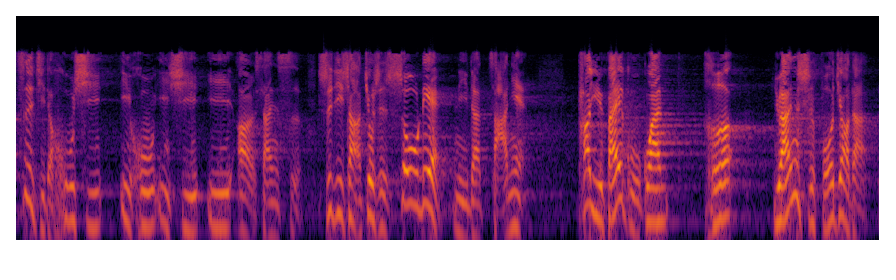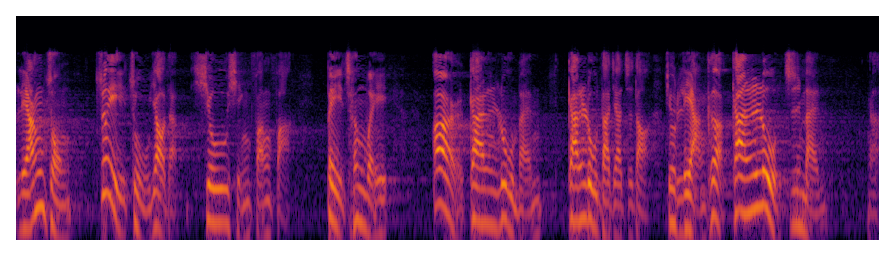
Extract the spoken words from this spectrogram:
自己的呼吸，一呼一吸，一二三四，实际上就是收敛你的杂念。它与白骨观和原始佛教的两种最主要的修行方法，被称为二甘露门。甘露大家知道，就两个甘露之门啊。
